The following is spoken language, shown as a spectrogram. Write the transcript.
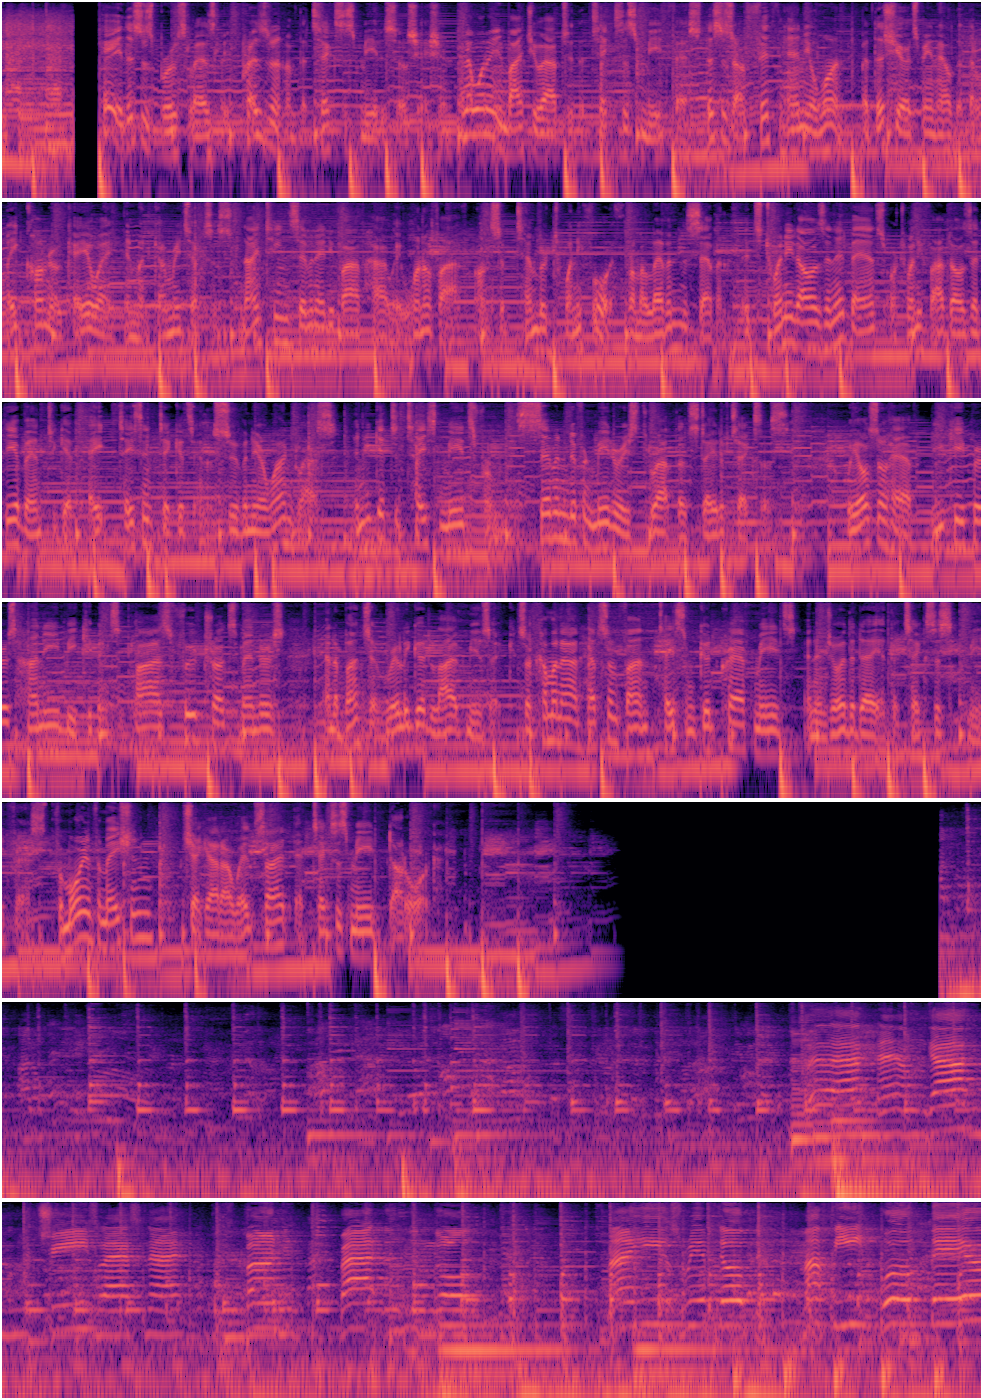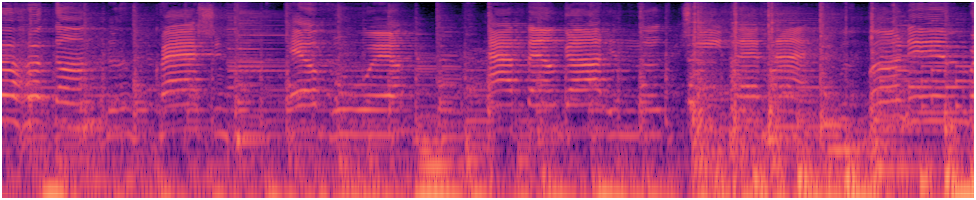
Hey, this is Bruce Leslie, president of the Texas Mead Association, and I want to invite you out to the Texas Mead Fest. This is our fifth annual one, but this year it's being held at the Lake Conroe KOA in Montgomery, Texas, 19785 Highway 105 on September 24th from 11 to 7. It's $20 in advance or $25 at the event to get eight tasting tickets and a souvenir wine glass, and you get to taste meads from seven different meaderies throughout the state of Texas. We also have beekeepers, honey, beekeeping supplies, food trucks, vendors, and a bunch of really good live music. So come on out, have some fun, taste some good craft meads, and enjoy the day at the Texas Mead Fest. For more information, check out our website at texasmead.org. last night, was burning brighter than gold. My heels ripped open, my feet were bare, hooked under, crashing everywhere. I found God in the trees last night, he was burning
